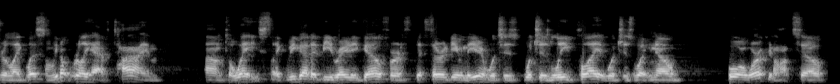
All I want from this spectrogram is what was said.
were like, listen, we don't really have time um, to waste. Like we got to be ready to go for the third game of the year, which is, which is league play, which is what, you know, we're working on. So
